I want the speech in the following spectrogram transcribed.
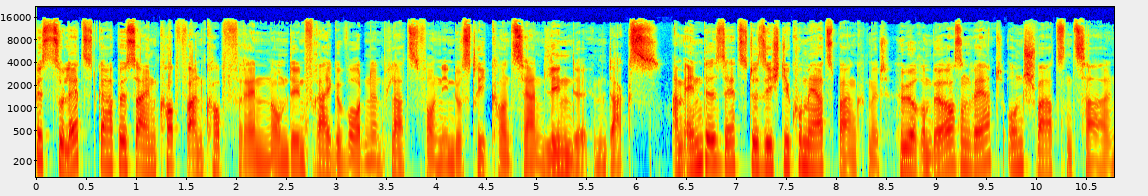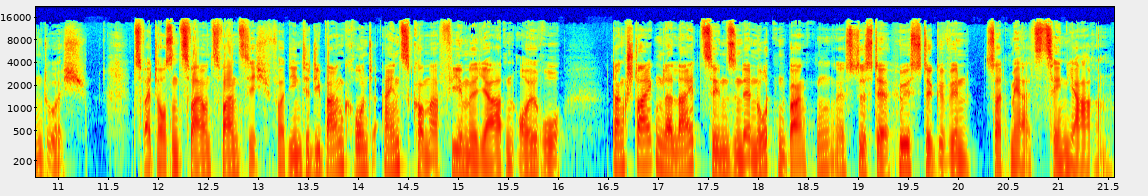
Bis zuletzt gab es ein Kopf-an-Kopf-Rennen um den frei gewordenen Platz von Industriekonzern Linde im DAX. Am Ende setzte sich die Commerzbank mit höherem Börsenwert und schwarzen Zahlen durch. 2022 verdiente die Bank rund 1,4 Milliarden Euro. Dank steigender Leitzinsen der Notenbanken ist es der höchste Gewinn seit mehr als zehn Jahren.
